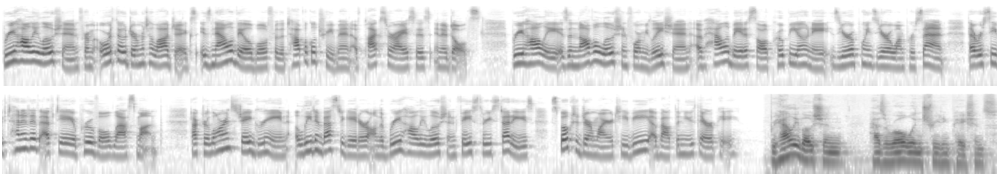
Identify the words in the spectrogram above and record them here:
Bryhali lotion from Ortho Dermatologics is now available for the topical treatment of plaque psoriasis in adults. Bryhali is a novel lotion formulation of halobetasol propionate 0.01% that received tentative FDA approval last month. Dr. Lawrence J. Green, a lead investigator on the Bryhali lotion phase 3 studies, spoke to Dermwire TV about the new therapy. Bryhali lotion has a role in treating patients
